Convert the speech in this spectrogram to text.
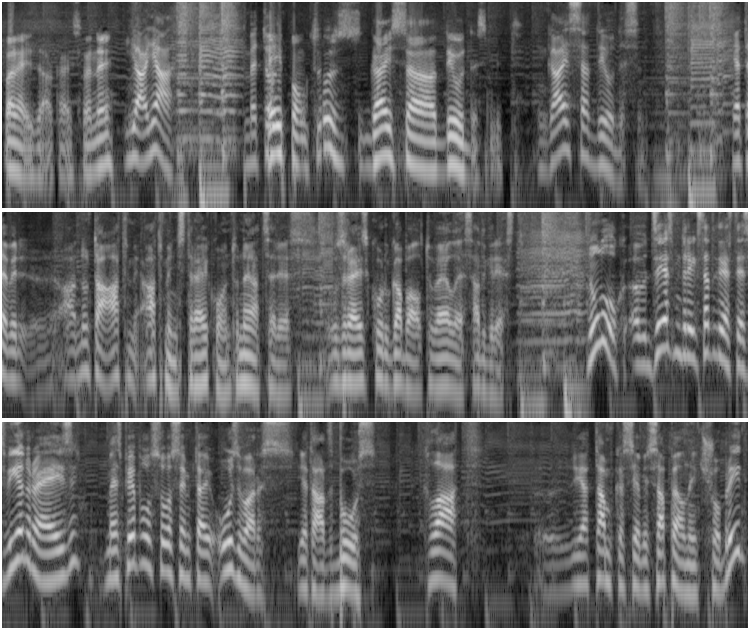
pareizākais, vai ne? Jā, jā. Bet tur E-punkts uz gaisā 20. gaisā 20. Ja tev ir nu, tā atmi, atmiņas streiko, un tu neatceries uzreiz, kuru gabalu tu vēlēsies atgriezt. Nu, lūk, dziesma drīkst atgriezties vienu reizi. Mēs piepilsosim tai uzvaras, ja tāds būs, klāt ja tam, kas jau ir sapelnīts šobrīd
